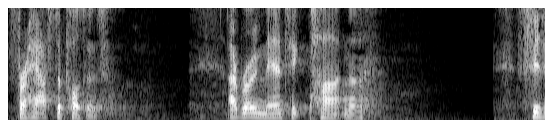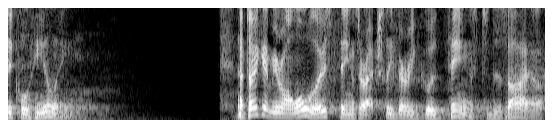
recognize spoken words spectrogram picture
for a house deposit. A romantic partner. Physical healing. Now, don't get me wrong, all those things are actually very good things to desire.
